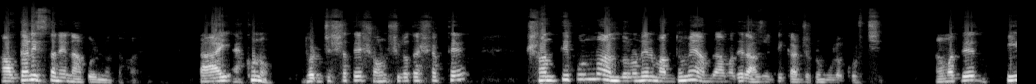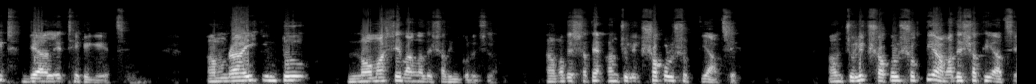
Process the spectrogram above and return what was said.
আফগানিস্তানে না পরিণত হয়। তাই এখনও ধৈর্যের সাথে, সহনশীলতার সাথে, শান্তিপূর্ণ আন্দোলনের মাধ্যমে আমরা আমাদের রাজনৈতিক কার্যক্রমগুলো করছি। আমাদের পিঠ দেয়ালে ঠেকে গিয়েছে। আমরাই কিন্তু ন মাসে বাংলাদেশ স্বাধীন করেছিলাম। আমাদের সাথে আঞ্চলিক সকল শক্তি আছে। আঞ্চলিক সকল শক্তি আমাদের সাথেই আছে।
